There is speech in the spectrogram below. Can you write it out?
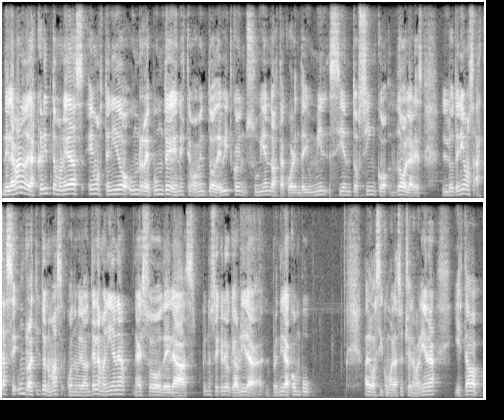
De la mano de las criptomonedas hemos tenido un repunte en este momento de Bitcoin subiendo hasta 41.105 dólares. Lo teníamos hasta hace un ratito nomás cuando me levanté en la mañana a eso de las, no sé, creo que abrí la, prendí la compu algo así como a las 8 de la mañana, y estaba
